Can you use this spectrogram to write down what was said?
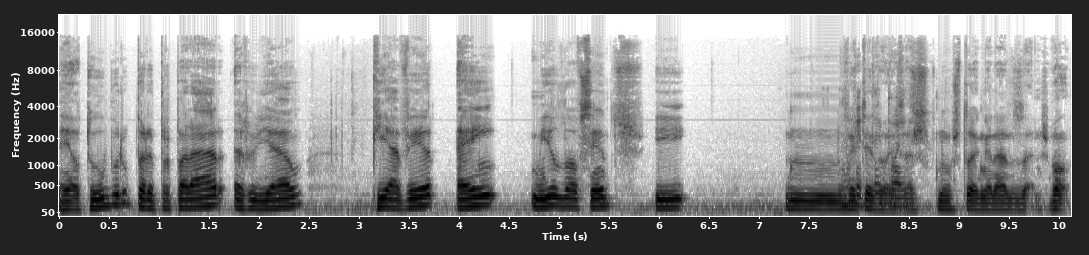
em outubro, para preparar a reunião que ia haver em 1992, acho que não estou a enganar nos anos. Bom,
